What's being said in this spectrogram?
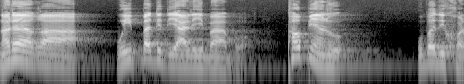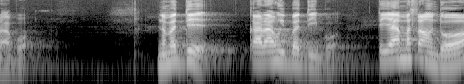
နောက်တစ်ခါကဝိပဿနာတရား၄ပါးပေါ့ဖောက်ပြန်လို့ဝိပဿနာခေါ်တာပေါ့နံပါတ်1ကာရဝိပဿနာပေါ့တရားမဆောင်တော့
